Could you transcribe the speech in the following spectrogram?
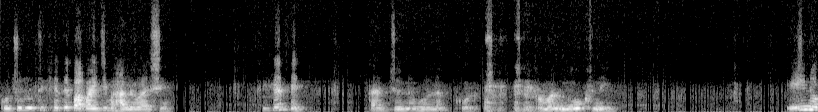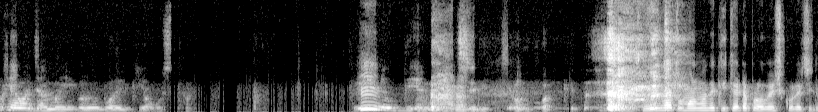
কচুলতি খেতে পাপাইজি ভালোবাসে। ঠিক আছে? তার জন্য বললাম করে। আমার নখ নেই। এই নখে আমার জামাই আমার বরের কি অবস্থা? এই নখ দিয়ে আমি হাসি দিচ্ছি আমার বরকে। সেদিনকার তোমার মধ্যে কিছু একটা প্রবেশ করেছিল।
